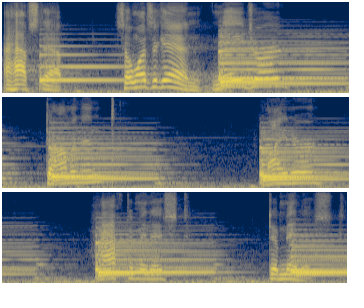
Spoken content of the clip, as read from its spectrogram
a half step. So once again, major, dominant, minor, half diminished, diminished.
